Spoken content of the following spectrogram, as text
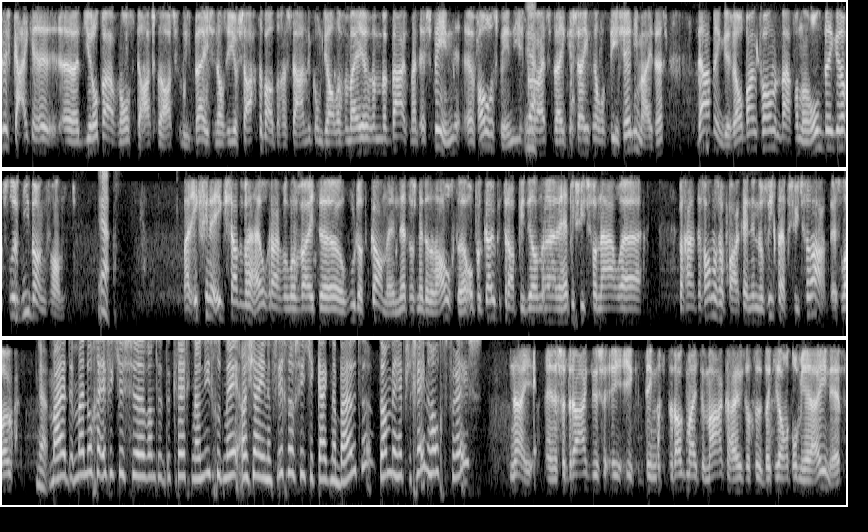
Dus kijk, eh, eh, die rotwagen van ons, de hartstikke, hartstikke beest. En als hij op zijn achterpoten gaat staan, dan komt hij van mijn buik. Maar een spin, een vogelspin, die is bij Ja. wijze van spreken 7 of 10 centimeter. Daar ben ik dus wel bang van, maar van een hond ben ik er absoluut niet bang van. Ja. Maar ik, vind, ik zou wel heel graag willen weten hoe dat kan. En net als met dat hoogte, op een keukentrapje, dan eh, heb ik zoiets van, nou, eh, we gaan het even anders oppakken. En in een vliegtuig heb ik zoiets van, ah, best leuk. Ja, maar, maar nog eventjes, eh, want dat kreeg ik nou niet goed mee. Als jij in een vliegtuig zit, je kijkt naar buiten, dan heb je geen hoogtevrees? Nee, en zodra ik dus, ik, ik denk dat het er ook mee te maken heeft dat, dat je dan wat om je heen hebt.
